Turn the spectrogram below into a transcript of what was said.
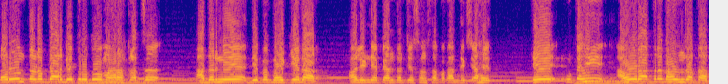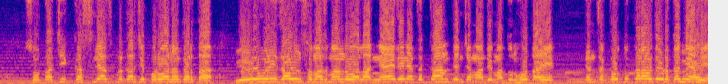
तरुण तडफदार नेतृत्व महाराष्ट्राचं आदरणीय दीपक भाई केदार ऑल इंडिया पॅन्थरचे संस्थापक अध्यक्ष आहेत. ते कुठेही अहोरात्र धावून जातात. स्वतःची कसल्याच प्रकारची पर्वा न करता वेळोवेळी जाऊन समाज बांधवाला न्याय देण्याचं काम त्यांच्या माध्यमातून होत आहे. त्यांचं कौतुक करावं तेवढं कमी आहे.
